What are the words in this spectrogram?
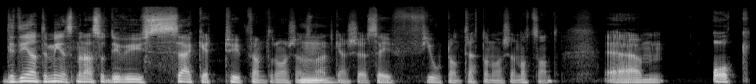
det är det jag inte minns, men alltså, det var ju säkert typ 15 år sedan, Mm. snart kanske, säg 14-13 år sedan, något sånt. Ehm, och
